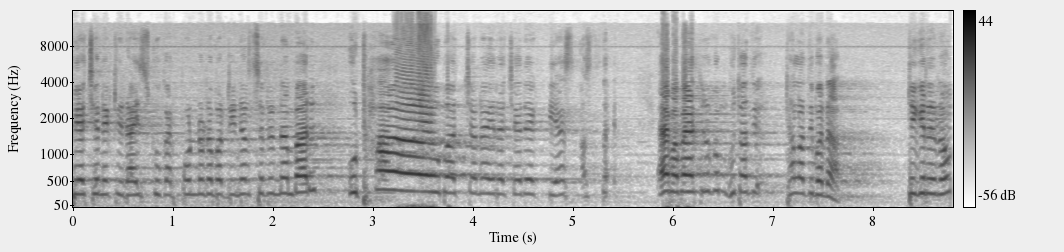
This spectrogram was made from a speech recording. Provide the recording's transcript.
পেয়েছেন একটি রাইস কুকার পনেরো নম্বর ডিনার সেটের নাম্বার উঠাও, বাচ্চা নাইরে চেয়ারে একটি আস- আস্তে এ বাবা এরকম ঘুতা ঠেলা দিবে না। টিকিটের রং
